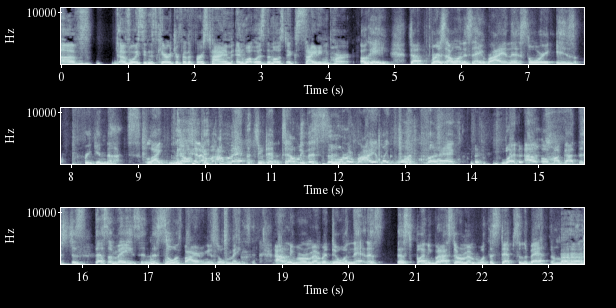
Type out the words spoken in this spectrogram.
of voicing this character for the first time? And what was the most exciting part? Okay, that first I want to say Ryan, that story is freaking nuts. Like no, and I'm, I'm mad that you didn't tell me this sooner, Ryan. Like what the heck? But I, oh my god, that's just that's amazing. That's so inspiring and so amazing. I don't even remember doing that. That's that's funny, but I still remember what the steps in the bathroom. was.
